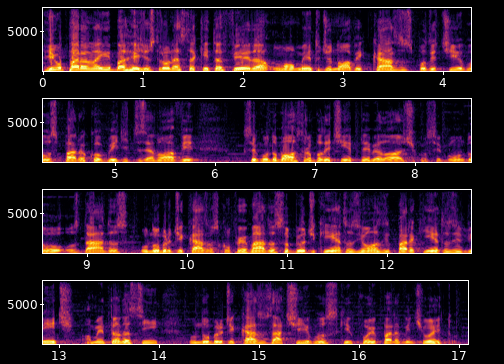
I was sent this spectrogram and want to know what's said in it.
Rio Paranaíba registrou nesta quinta-feira um aumento de nove casos positivos para o Covid-19, segundo mostra o boletim epidemiológico. Segundo os dados, o número de casos confirmados subiu de 511 para 520, aumentando assim o número de casos ativos, que foi para 28.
